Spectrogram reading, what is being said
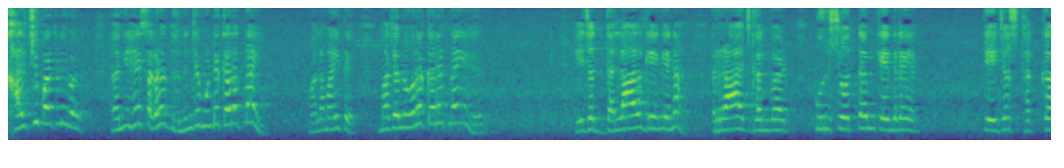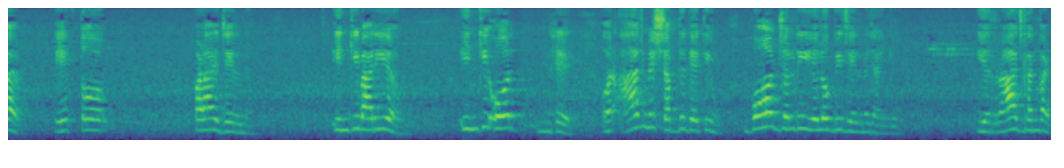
खालची पातळीवर. आणि हे सगळं धनंजय मुंडे करत नाही. मला माहीत आहे. माझा नवरा करत नाही हे हे जो दलाल गैंग है ना, राज घनवट, पुरुषोत्तम केंद्रे, तेजस ठक्कर एक तो पड़ा है जेल में। इनकी बारी है। इनकी और है। और आज मैं शब्द देती हूँ, बहुत जल्दी ये लोग भी जेल में जाएँगे। ये राज घनवट,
